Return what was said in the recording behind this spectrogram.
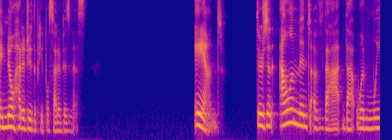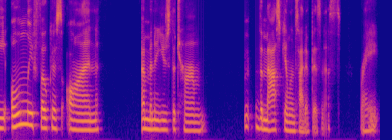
I know how to do the people side of business. And there's an element of that that when we only focus on, I'm going to use the term the masculine side of business, right?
